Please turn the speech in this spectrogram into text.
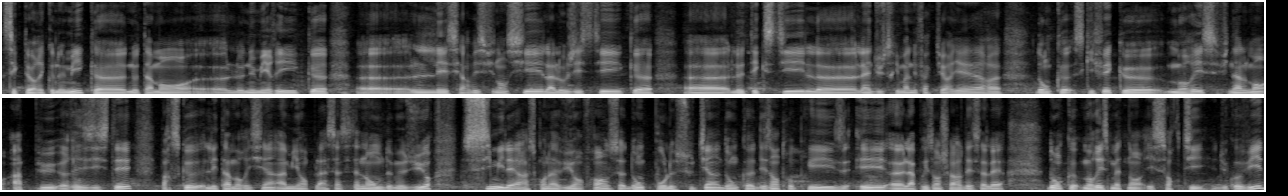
secteurs économiques, euh, notamment euh, le numérique, euh, les services financiers, la logistique, le textile, l'industrie manufacturière. Donc, ce qui fait que Maurice, finalement, a pu résister parce que l'État mauricien a mis en place un certain nombre de mesures similaires à ce qu'on a vu en France, donc pour le soutien donc, des entreprises et la prise en charge des salaires. Donc, Maurice, maintenant, est sorti du Covid.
